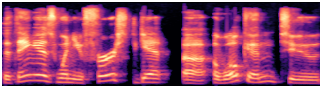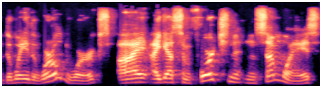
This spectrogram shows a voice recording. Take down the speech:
The thing is, when you first get uh, awoken to the way the world works, I, I guess I'm fortunate in some ways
